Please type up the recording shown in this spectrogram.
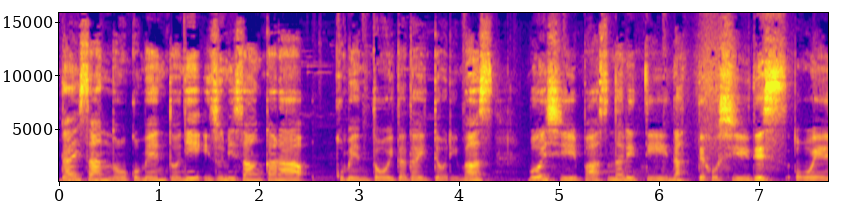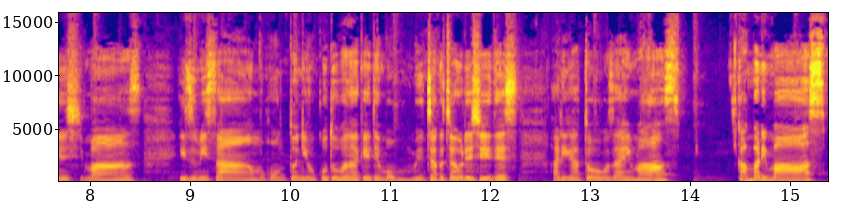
第3のコメントに泉さんからコメントをいただいておりますボイシーパーソナリティになってほしいです応援します泉さん、もう本当にお言葉だけでもめちゃくちゃ嬉しいです。ありがとうございます。頑張ります。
